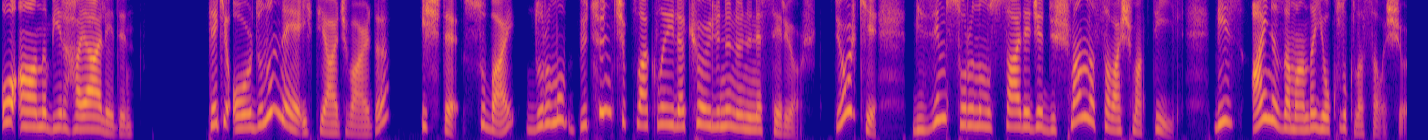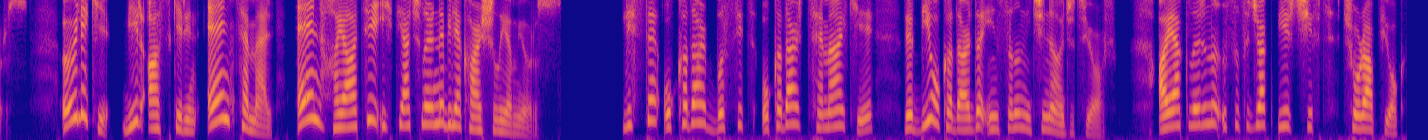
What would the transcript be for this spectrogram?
O anı bir hayal edin. Peki ordunun neye ihtiyacı vardı? İşte subay durumu bütün çıplaklığıyla köylünün önüne seriyor. Diyor ki, bizim sorunumuz sadece düşmanla savaşmak değil, biz aynı zamanda yoklukla savaşıyoruz. Öyle ki bir askerin en temel, en hayati ihtiyaçlarını bile karşılayamıyoruz. Liste o kadar basit, o kadar temel ki ve bir o kadar da insanın içini acıtıyor. Ayaklarını ısıtacak bir çift çorap yok,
